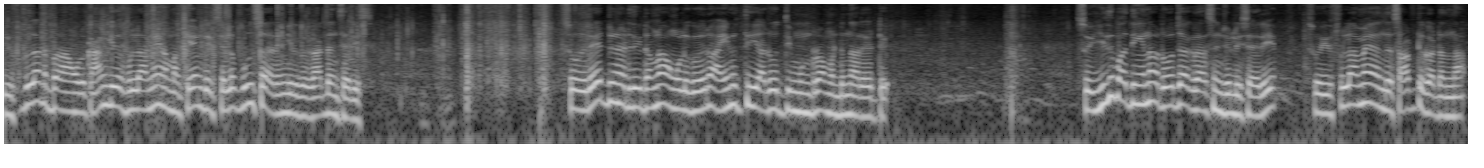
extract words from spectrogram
இது ஃபுல்லாக இப்போ நான் உங்களுக்கு காமிக்கிறது ஃபுல்லாமே நம்ம கேம் டெக்ஸ்டைலில் புதுசாக இறங்கியிருக்க காட்டன் சாரீஸ் ஸோ ரேட்டுன்னு எடுத்துக்கிட்டோம்னா உங்களுக்கு வெறும் ஐநூற்றி அறுபத்தி மூணு ரூபா மட்டும்தான் ரேட்டு ஸோ இது பார்த்தீங்கன்னா ரோஜா கிராஸ்ன்னு சொல்லி சாரி ஸோ இது ஃபுல்லாமே அந்த சாஃப்ட் காட்டன் தான்.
